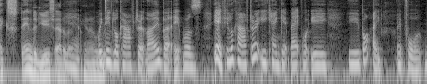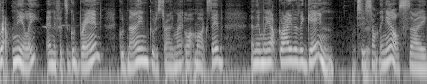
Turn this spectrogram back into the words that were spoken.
extended use out of Yeah, it. You know, we did look after it though, but it was yeah. If you look after it, you can get back what you you buy it for nearly. And if it's a good brand, good name, good Australian mate, like Mike said, and then we upgraded again to it. something else. So,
